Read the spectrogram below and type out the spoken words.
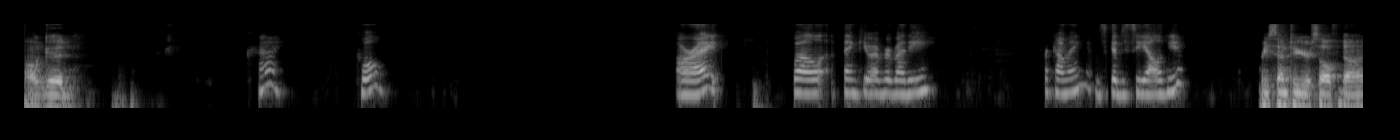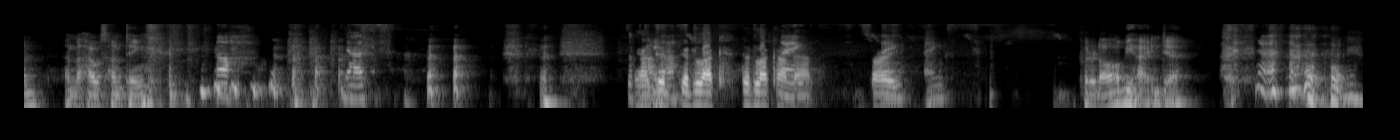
All good. Okay, cool. All right. Well, thank you, everybody, for coming. It was good to see all of you. Recenter yourself, Don, and the house hunting. Oh, Yes, it's a Yeah, good, process. good luck. Good luck on Thanks. that. Sorry. Thanks. Put it all behind you.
